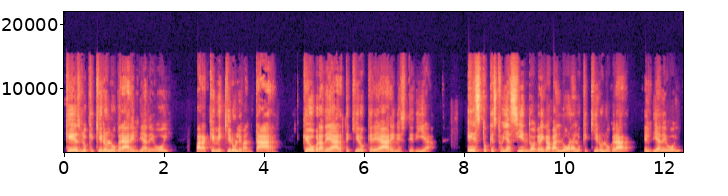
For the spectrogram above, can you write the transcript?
¿qué es lo que quiero lograr el día de hoy? ¿Para qué me quiero levantar? ¿Qué obra de arte quiero crear en este día? ¿Esto que estoy haciendo agrega valor a lo que quiero lograr el día de hoy?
